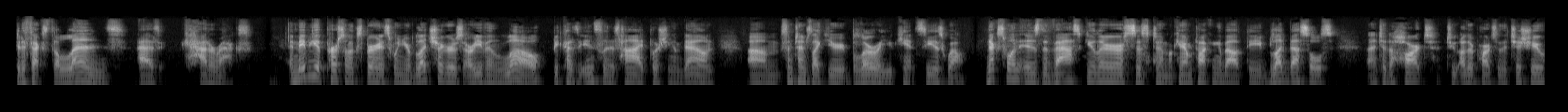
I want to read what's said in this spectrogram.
It affects the lens as cataracts. And maybe you have personal experience when your blood sugars are even low because the insulin is high, pushing them down. Um, sometimes, like you're blurry, you can't see as well. Next one is the vascular system. Okay, I'm talking about the blood vessels uh, to the heart, to other parts of the tissue.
